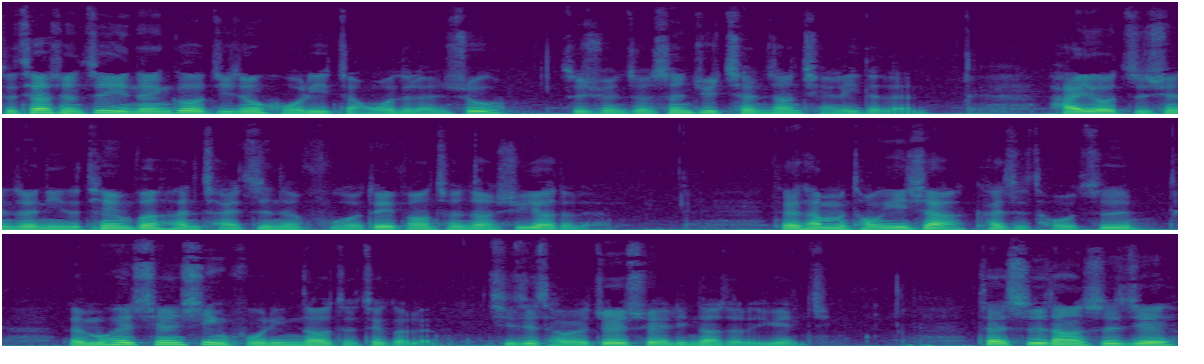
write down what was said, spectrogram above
只挑选自己能够集中火力掌握的人数，只选择身具成长潜力的人，还有只选择你的天分和才智能符合对方成长需要的人。在他们同意下开始投资，人们会先信服领导者这个人，其次才会追随领导者的愿景。在适当时节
